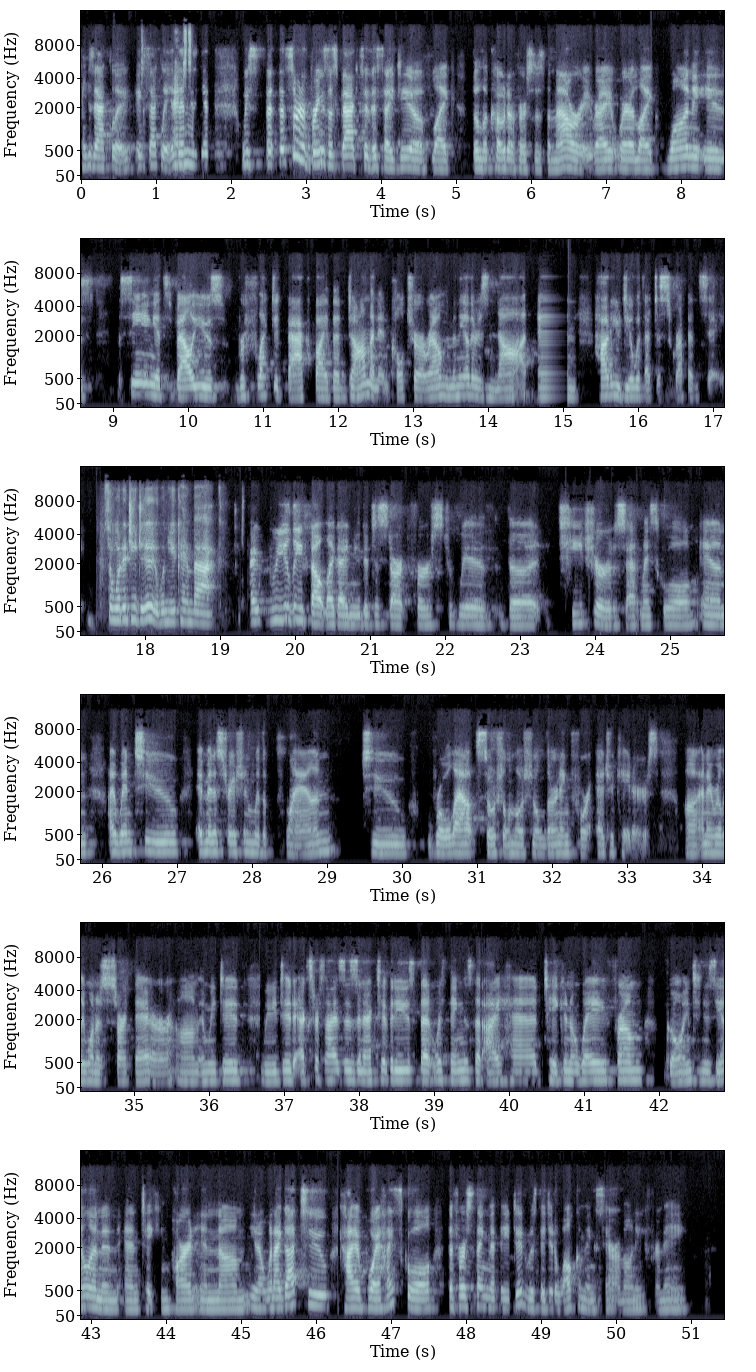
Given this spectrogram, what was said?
Exactly, exactly. And, and then we get we that, that sort of brings us back to this idea of like the Lakota versus the Maori, right? Where like one is seeing its values reflected back by the dominant culture around them and the other is mm-hmm. not and how do you deal with that discrepancy? So what did you do when you came back? I really felt like i needed to start first with the teachers at my school and i went to administration with a plan to roll out social emotional learning for educators uh, and I really wanted to start there. Um, and we did we did exercises and activities that were things that I had taken away from going to New Zealand and and taking part in. Um, you know, when I got to Kaiapoi High School, the first thing that they did was they did a welcoming ceremony for me,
